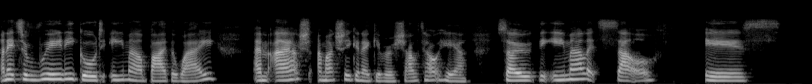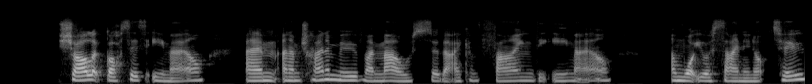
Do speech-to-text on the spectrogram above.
And it's a really good email, by the way. Um, I actually, I'm actually going to give her a shout out here. So the email itself is Charlotte Goss's email. Um, and I'm trying to move my mouse so that I can find the email and what you're signing up to.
